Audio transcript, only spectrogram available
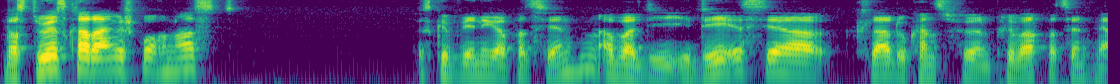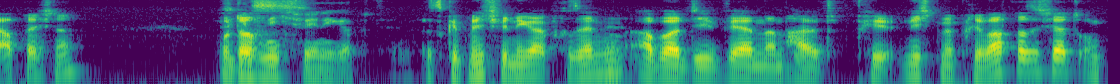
Was du jetzt gerade angesprochen hast, es gibt weniger Patienten, aber die Idee ist ja, klar, du kannst für einen Privatpatienten mehr abrechnen. Und Es das, gibt nicht weniger Patienten. es gibt nicht weniger Patienten, aber die werden dann halt nicht mehr privat versichert und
